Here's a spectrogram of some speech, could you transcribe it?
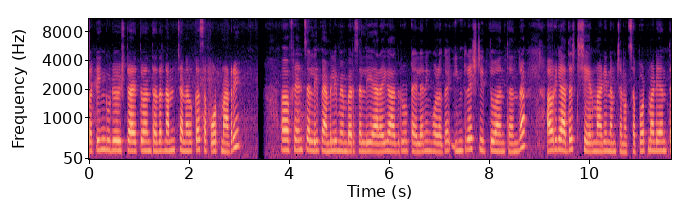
ಕಟಿಂಗ್ ವಿಡಿಯೋ ಇಷ್ಟ ಆಯಿತು ಅಂತಂದ್ರೆ ನಮ್ಮ ಚಾನಲ್ಗೆ ಸಪೋರ್ಟ್ ಮಾಡಿರಿ. ಫ್ರೆಂಡ್ಸಲ್ಲಿ ಫ್ಯಾಮಿಲಿ ಮೆಂಬರ್ಸಲ್ಲಿ ಯಾರಿಗಾದರೂ ಟೈಲರಿಂಗ್ ಒಳಗೆ ಇಂಟ್ರೆಸ್ಟ್ ಇತ್ತು ಅಂತಂದ್ರೆ ಅವ್ರಿಗೆ ಆದಷ್ಟು ಶೇರ್ ಮಾಡಿ ನಮ್ಮ ಚಾನಲ್ಗೆ ಸಪೋರ್ಟ್ ಮಾಡಿ ಅಂತ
